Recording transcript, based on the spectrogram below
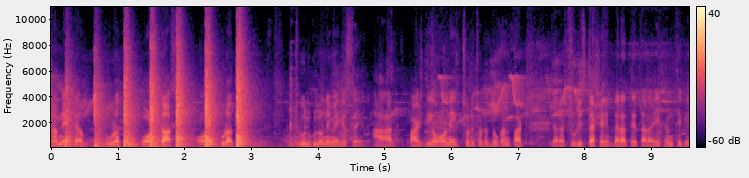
সামনে একটা পুরাতন বট গাছ, অনেক পুরাতন। ঝুলগুলো নেমে গেছে। আর পাশ দিয়ে অনেক ছোট ছোট দোকানপাট, যারা ট্যুরিস্ট আসে বেড়াতে, তারা এখান থেকে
